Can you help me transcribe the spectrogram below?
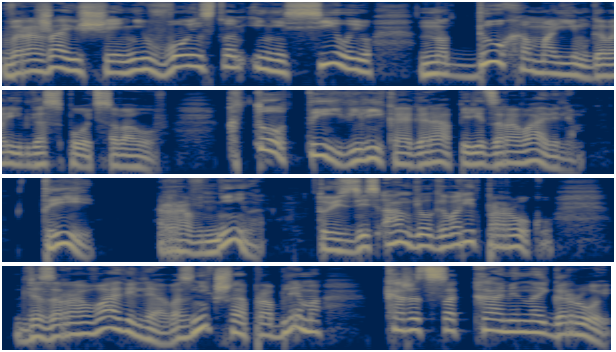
выражающее не воинством и не силою, но духом моим, говорит Господь Саваоф. Кто ты, великая гора, перед Зарававелем? Ты — равнина. То есть здесь ангел говорит пророку, для Зарававеля возникшая проблема кажется каменной горой,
